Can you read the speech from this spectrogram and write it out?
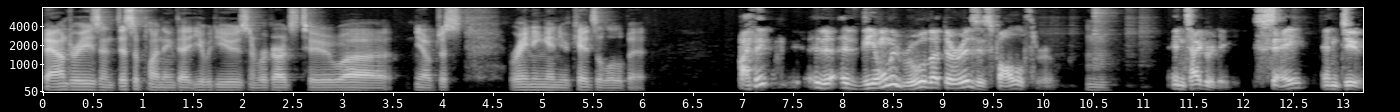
boundaries and disciplining that you would use in regards to, uh, you know, just reining in your kids a little bit? I think the only rule that there is is follow through, hmm. Integrity, say and do.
